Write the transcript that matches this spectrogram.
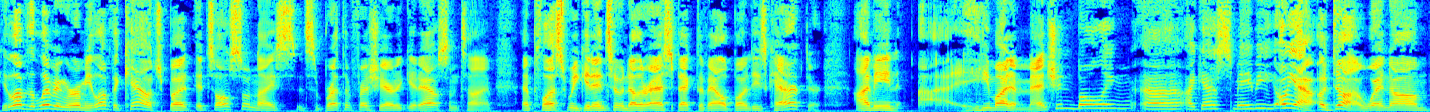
You love the living room, you love the couch, but it's also nice. It's a breath of fresh air to get out sometime. And plus, we get into another aspect of Al Bundy's character. I mean, he might have mentioned bowling, uh, I guess, maybe. Oh, yeah, uh, duh. When, um,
